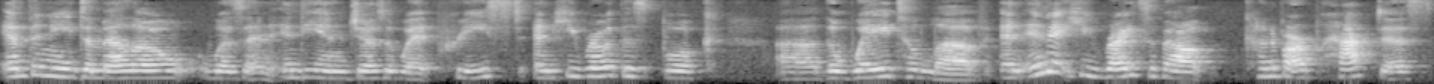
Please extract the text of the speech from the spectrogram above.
Anthony DeMello was an Indian Jesuit priest, and he wrote this book, uh, The Way to Love. And in it, he writes about kind of our practice,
